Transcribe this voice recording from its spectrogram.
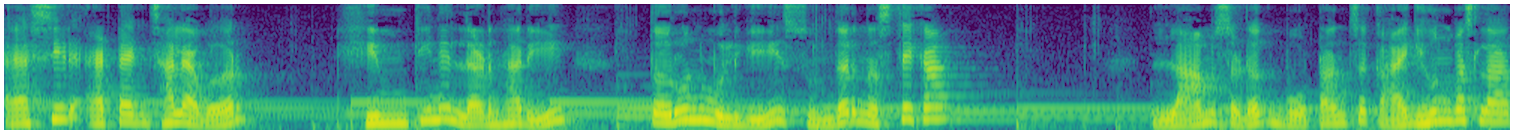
ॲसिड अटॅक झाल्यावर हिमतीने लढणारी तरुण मुलगी सुंदर नसते का? लांब सडक बोटांचं काय घेऊन बसलात?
